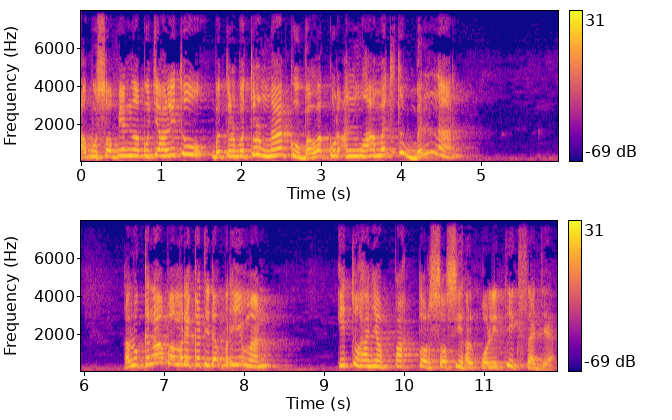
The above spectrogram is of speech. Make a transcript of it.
Abu Sofyan dan Abu Jahal itu betul-betul ngaku bahwa Quran Muhammad itu benar. Lalu kenapa mereka tidak beriman? Itu hanya faktor sosial politik saja.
